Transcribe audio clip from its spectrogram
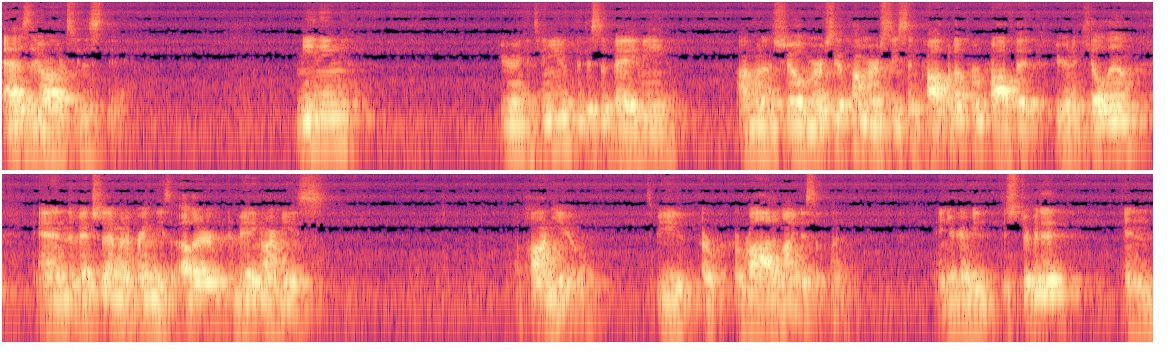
as they are to this day. Meaning, you're going to continue to disobey me. I'm going to show mercy upon mercy, send prophet upon prophet. You're going to kill them. And eventually I'm going to bring these other invading armies upon you to be a, a rod of my discipline. And you're going to be distributed in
